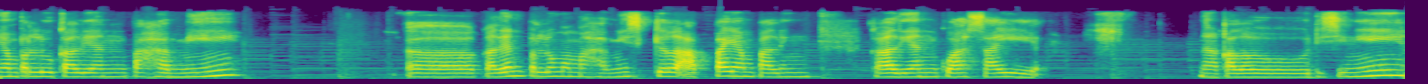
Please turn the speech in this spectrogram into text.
yang perlu kalian pahami uh, kalian perlu memahami skill apa yang paling kalian kuasai nah kalau di sini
